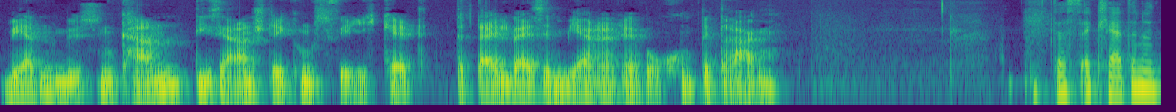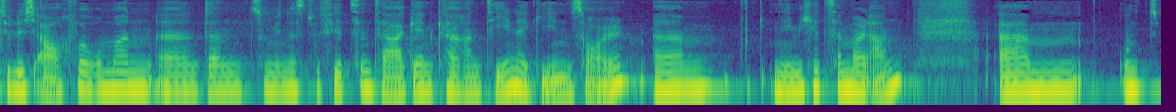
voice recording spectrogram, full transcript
werden müssen, kann diese Ansteckungsfähigkeit teilweise mehrere Wochen betragen. Das erklärt ja natürlich auch, warum man äh, dann zumindest für 14 Tage in Quarantäne gehen soll, ähm, nehme ich jetzt einmal an. Ähm, und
